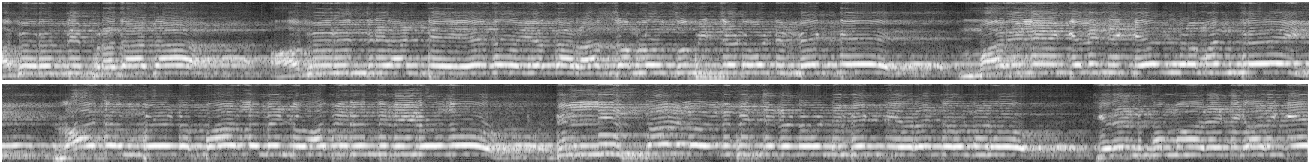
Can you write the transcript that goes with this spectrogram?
అభివృద్ధి ప్రదాత అభివృద్ధి అంటే ఏదో ఈ యొక్క రాష్ట్రంలో చూపించేటువంటి వ్యక్తి మరలి గెలిచి కేంద్ర మంత్రి రాజంపేట పార్లమెంటు అభివృద్ధిని ఈరోజు ఢిల్లీ స్థాయిలో వినిపించేటటువంటి వ్యక్తి ఎవరైతే ఉన్నారో కిరణ్ కుమార్ రెడ్డి గారికి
